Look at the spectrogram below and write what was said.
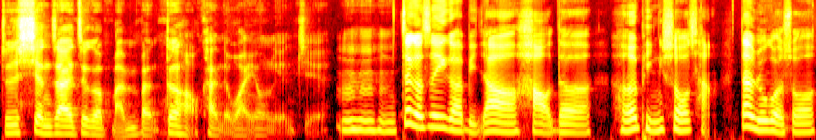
就是现在这个版本更好看的万用连接。嗯哼哼，这个是一个比较好的和平收场。但如果说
